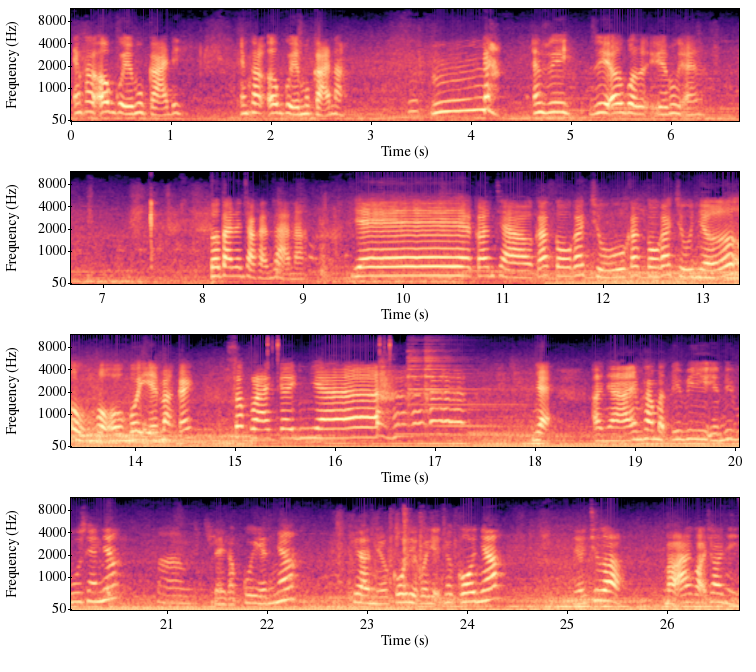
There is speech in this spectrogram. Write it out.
em Khang ôm của Yến một cái đi. Em Khang ôm của Yến một cái nào. Nè. Em Duy Duy ôm của Yến một cái nào giơ tay lên chào khán giả nào. Yeah Con chào các cô các chú Các cô các chú nhớ ủng hộ cô Yến bằng cách subscribe kênh nha. Nhỉ Ở nhà em Khang bật tivi Yến Vivu xem nhá. Vâng. Để gặp cô Yến nhá. Khi nào nhớ cô thì gọi điện cho cô nhá. Nhớ chưa? Bảo ai gọi cho nhỉ?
